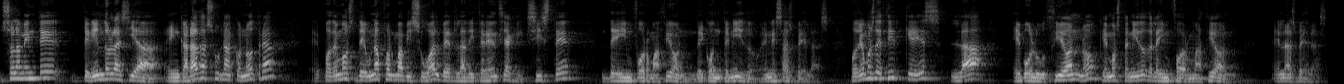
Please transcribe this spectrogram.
Solamente teniéndolas ya encaradas una con otra, eh, podemos de una forma visual ver la diferencia que existe de información, de contenido en esas velas. Podríamos decir que es la evolución que hemos tenido de la información en las velas.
